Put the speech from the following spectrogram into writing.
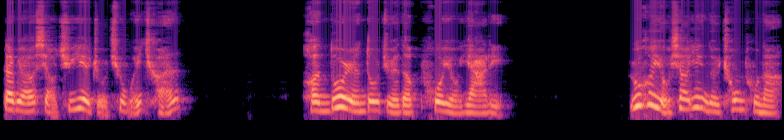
代表小区业主去维权，很多人都觉得颇有压力。如何有效应对冲突呢？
